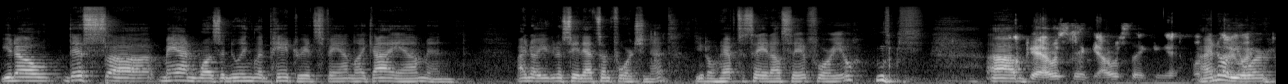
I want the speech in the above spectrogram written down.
you know, this uh, man was a New England Patriots fan, like I am, and I know you're going to say that's unfortunate. You don't have to say it; I'll say it for you. um, okay, I was thinking. I was thinking it. I know you were,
